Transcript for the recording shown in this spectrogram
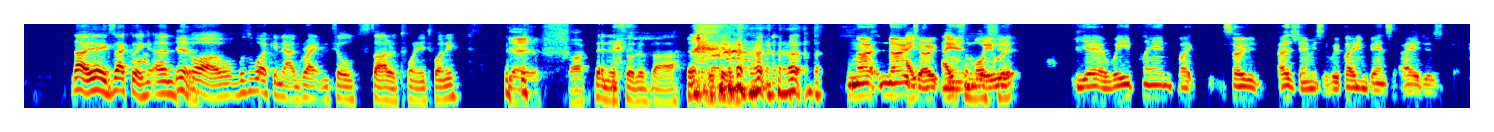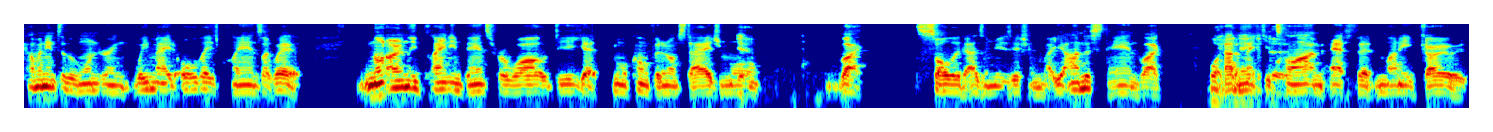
No, yeah, exactly. And Yeah. oh, it was working out great until start of 2020. Yeah, fuck. Then it's sort of uh no no ate, joke ate man some more we were yeah, we planned like so. As Jamie said, we played in bands for ages. Coming into the Wandering, we made all these plans. Like we're not only playing in bands for a while, do you get more confident on stage and more Yeah. like solid as a musician, but you understand like What how you to make to your do. time, effort, money go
